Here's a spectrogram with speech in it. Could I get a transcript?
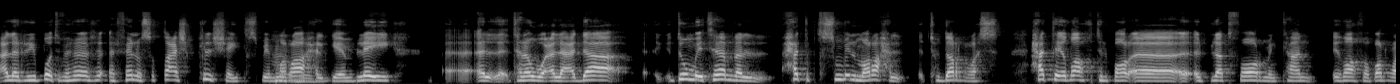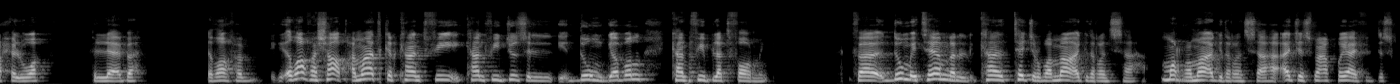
على ال reboot في 2016 بكل شيء تصميم. مراحل gameplay آه، تنوع الأعداء. Doom Eternal حتى بتصميم المراحل تدرس. حتى إضافة البار... آه، ال platforming كان إضافة مرة حلوة في اللعبة. اضافه إضافة شاطحة. ما أذكر كانت في كان في جزء Doom قبل كان في platforming ف Doom Eternal كانت تجربة ما أقدر أنساها. مرة ما أقدر أنساها. أجلس مع أخوياي في ال Disc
